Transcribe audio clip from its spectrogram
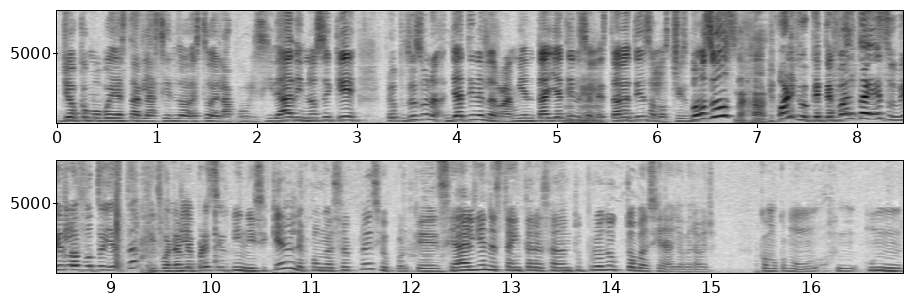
yo cómo voy a estarle haciendo esto de la publicidad y no sé qué. Pero pues es una, ya tienes la herramienta, ya tienes el estado, ya tienes a los chismosos. Ajá. Lo único que te falta es subir la foto y ya está y ponerle precio. Y ni siquiera le pongas el precio, porque si alguien está interesado en tu producto, va a decir, ay, a ver, a ver, como, como un, un,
